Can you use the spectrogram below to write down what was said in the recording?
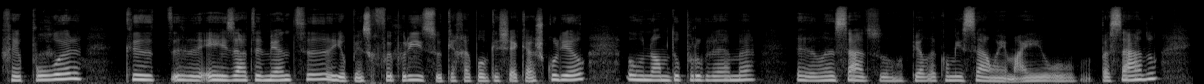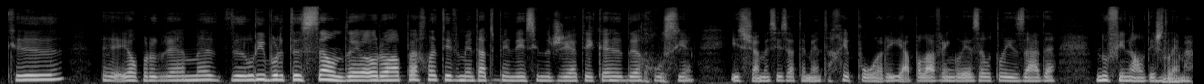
Repower, que eh, é exatamente, eu penso que foi por isso que a República Checa escolheu, o nome do programa eh, lançado pela Comissão em maio passado, que é o programa de libertação da Europa relativamente à dependência energética da Rússia. Isso chama-se exatamente repor e a palavra inglesa utilizada no final deste hum. lema.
